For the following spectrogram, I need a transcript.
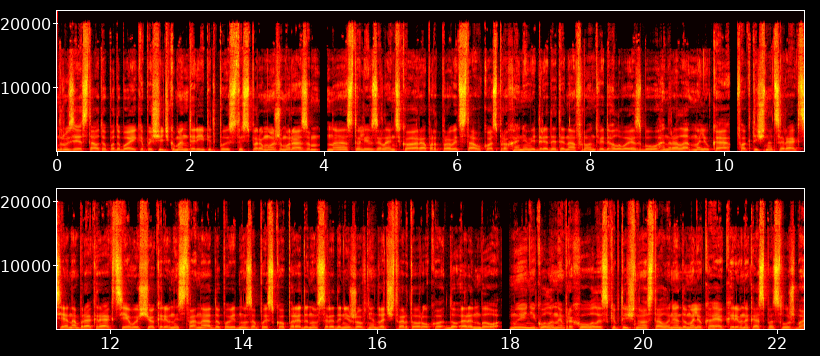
Друзі, ставте вподобайки, пишіть коментарі, підписуйтесь, переможемо разом. На столі в Зеленського рапорт про відставку з проханням відрядити на фронт від голови СБУ генерала Малюка. Фактично, це реакція на брак реакції вищого керівництва на доповідну записку, передану в середині жовтня 24-го року до РНБО. Ми ніколи не приховували скептичного ставлення до малюка як керівника спецслужби,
